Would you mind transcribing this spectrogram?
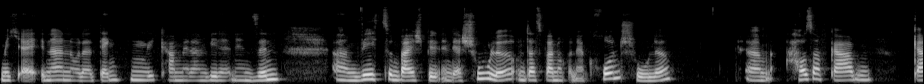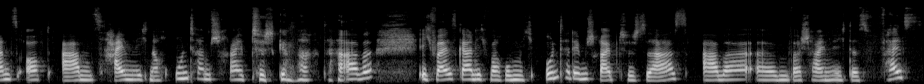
mich erinnern oder denken, die kam mir dann wieder in den Sinn, ähm, wie ich zum Beispiel in der Schule, und das war noch in der Grundschule, ähm, Hausaufgaben ganz oft abends heimlich noch unterm Schreibtisch gemacht habe. Ich weiß gar nicht, warum ich unter dem Schreibtisch saß, aber ähm, wahrscheinlich, dass falls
